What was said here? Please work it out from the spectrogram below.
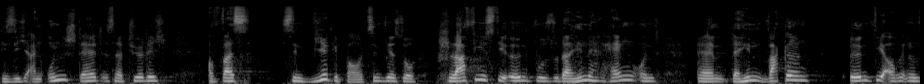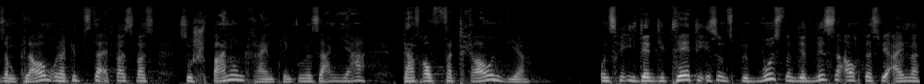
die sich an uns stellt, ist natürlich, auf was sind wir gebaut? Sind wir so Schlaffis, die irgendwo so dahin hängen und ähm, dahin wackeln, irgendwie auch in unserem Glauben? Oder gibt es da etwas, was so Spannung reinbringt, wo wir sagen, ja, darauf vertrauen wir? Unsere Identität, die ist uns bewusst und wir wissen auch, dass wir einmal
